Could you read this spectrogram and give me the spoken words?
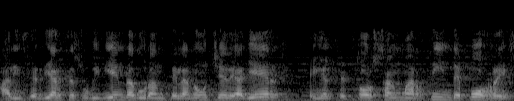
al incendiarse su vivienda durante la noche de ayer en el sector San Martín de Porres.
